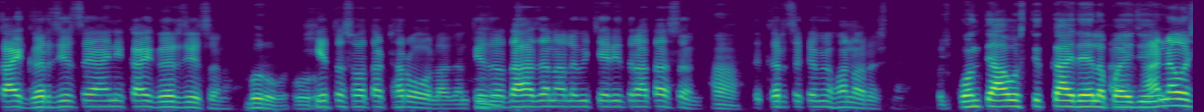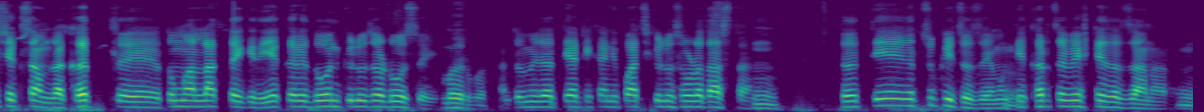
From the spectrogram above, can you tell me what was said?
काय गरजेचं आहे आणि काय गरजेचं नाही बरोबर बरोबर हे तर स्वतः ठरवावं लागेल ते जर. दहा जणाला विचारित राहत असेल हा. तर खर्च कमी होणारच नाही म्हणजे कोणत्या अवस्थेत काय द्यायला पाहिजे अनावश्यक समजा खत अं, तुम्हाला लागतंय किती एकरी दोन किलोचा डोस आहे बरोबर आणि तुम्ही जर त्या ठिकाणी पाच किलो सोडत असता हम्म. तर ते चुकीचंच आहे मग ते खर्च वेस्टेजच जाणार हम्म.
